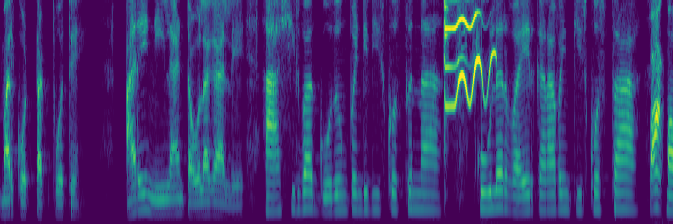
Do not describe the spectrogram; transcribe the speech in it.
మరి కొట్టకపోతే అరే నీలాంటి అవలగాలే ఆశీర్వాద్ గోధుమ పండి తీసుకొస్తున్నా కూలర్ వైర్ ఖరాబ్ అయింది తీసుకొస్తా మా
